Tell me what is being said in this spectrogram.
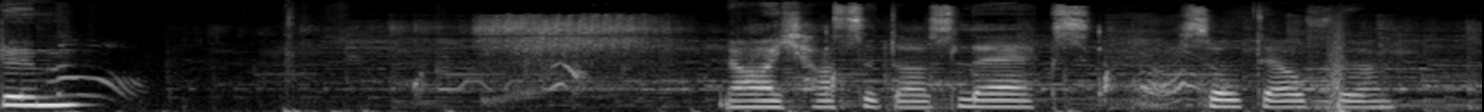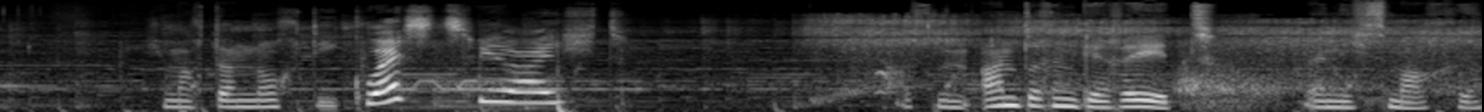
Dum. Ja, ich hasse das, Lags. Ich sollte aufhören. Ich mache dann noch die Quests vielleicht. Auf einem anderen Gerät, wenn ich's mache.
